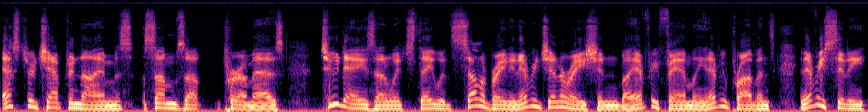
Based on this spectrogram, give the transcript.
Esther chapter 9 sums up Purim as two days on which they would celebrate in every generation, by every family, in every province, in every city,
